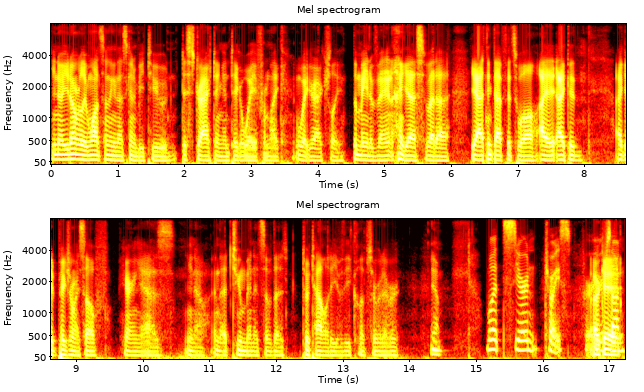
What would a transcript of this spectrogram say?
you know you don't really want something that's going to be too distracting and take away from like what you're actually the main event, I guess. But uh, yeah, I think that fits well. I, I could I could picture myself hearing it as you know in the two minutes of the totality of the eclipse or whatever. Yeah. What's your choice for Okay. your song?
